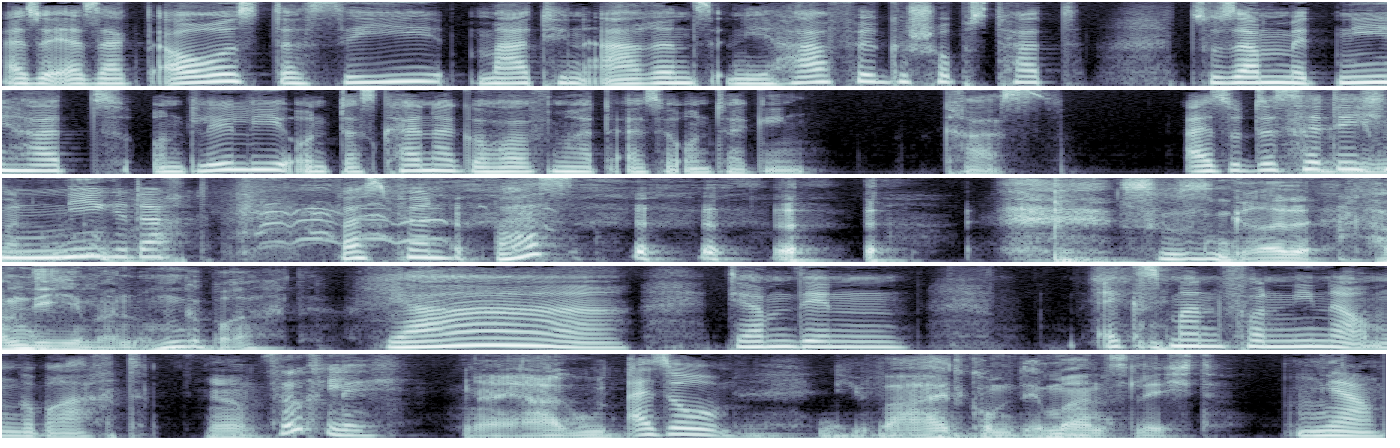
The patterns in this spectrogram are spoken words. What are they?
Also er sagt aus, dass sie Martin Ahrens in die Havel geschubst hat, zusammen mit Nihat und Lilly und dass keiner geholfen hat, als er unterging. Krass. Also das hätte ich nie gedacht. Was für ein, was? Susan gerade, haben die jemanden umgebracht? Ja, die haben den Ex-Mann von Nina umgebracht. Ja. Wirklich? Naja, gut. Also. Die Wahrheit kommt immer ans Licht. Ja.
